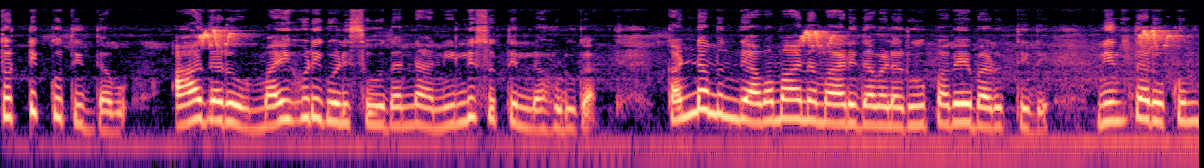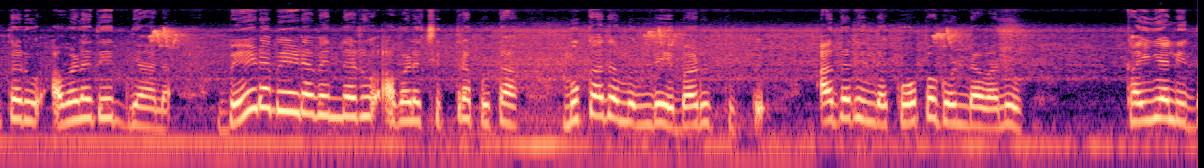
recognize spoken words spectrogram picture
ತೊಟ್ಟಿಕ್ಕುತ್ತಿದ್ದವು. ಆದರೂ ಮೈಹುಡಿಗೊಳಿಸುವುದನ್ನು ನಿಲ್ಲಿಸುತ್ತಿಲ್ಲ ಹುಡುಗ. ಕಣ್ಣ ಮುಂದೆ ಅವಮಾನ ಮಾಡಿದವಳ ರೂಪವೇ ಬರುತ್ತಿದೆ. ನಿಂತರು ಕುಂತರು ಅವಳದೇ ಜ್ಞಾನ. ಬೇಡ ಬೇಡವೆಂದರೂ ಅವಳ ಚಿತ್ರಪುಟ ಮುಖದ ಮುಂದೆ ಬರುತ್ತಿತ್ತು. ಅದರಿಂದ ಕೋಪಗೊಂಡವನು ಕೈಯಲ್ಲಿದ್ದ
